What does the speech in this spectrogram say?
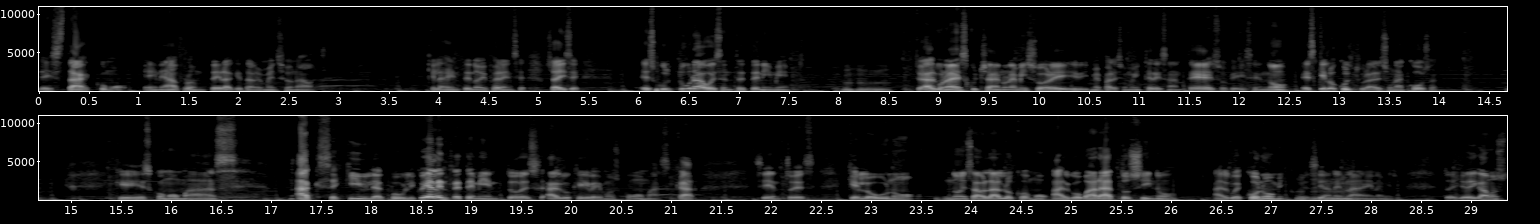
está como en esa frontera que también mencionabas. Que la gente no diferencia. O sea, dice, ¿es cultura o es entretenimiento? Ujú. Yo alguna vez escuchaba en una emisora y, y me pareció muy interesante eso, que dice, no, es que lo cultural es una cosa que es como más asequible al público y el entretenimiento es algo que vemos como más caro. ¿sí? Entonces, que lo uno no es hablarlo como algo barato, sino algo económico, decían Ujú. en, la, en la misma. Entonces yo, digamos,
